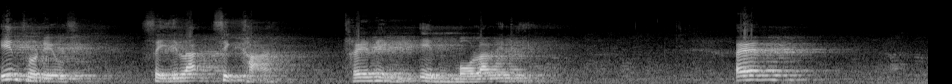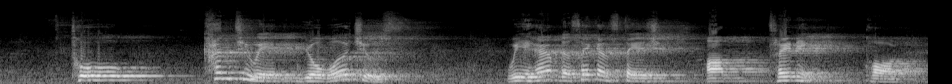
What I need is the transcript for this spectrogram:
introduce Sila Sikha, training in morality. And to cultivate your virtues, we have the second stage of training called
